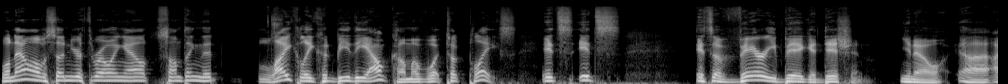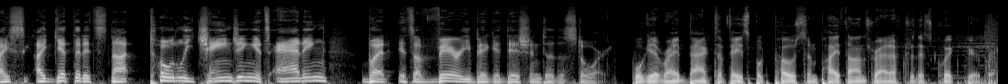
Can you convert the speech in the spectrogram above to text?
well now all of a sudden you're throwing out something that likely could be the outcome of what took place. It's it's it's a very big addition. You know, uh, I I get that it's not totally changing; it's adding, but it's a very big addition to the story. We'll get right back to Facebook posts and pythons right after this quick beer break.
